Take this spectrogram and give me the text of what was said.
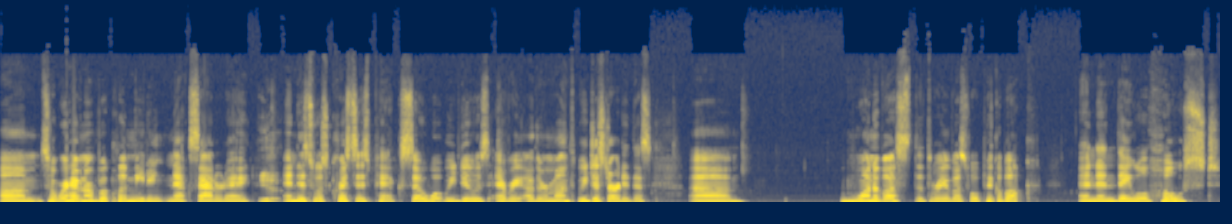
Um, so we're having our book club meeting next Saturday. Yeah. And this was Chris's pick. So what we do is every other month, we just started this. Um, one of us, the three of us, will pick a book, and then they will host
